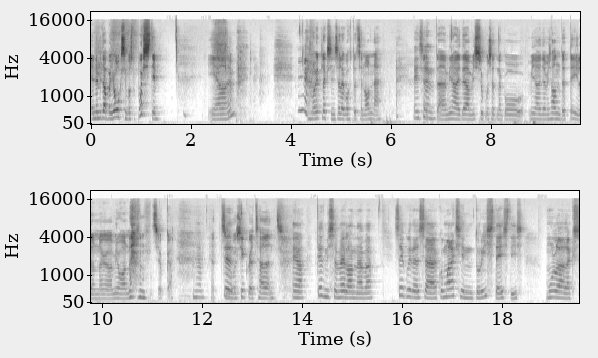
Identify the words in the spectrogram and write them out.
enne mida ma jooksin vastu posti. ja jah, ma ütleksin selle kohta, et see on anne. on et, äh, mina ei tea, missugused nagu, mina ei tea, mis anded teil on, aga minu anne on siuke, jah. et see on mu secret talent. ja tead, mis on veel anne või? see, kuidas, kui ma oleksin turist Eestis, mul oleks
